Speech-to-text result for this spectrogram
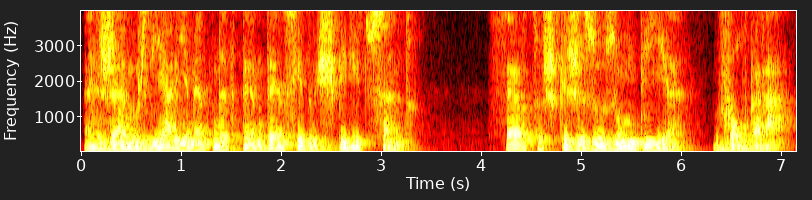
Ajamos diariamente na dependência do Espírito Santo, certos que Jesus um dia voltará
